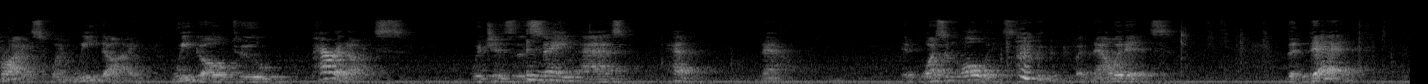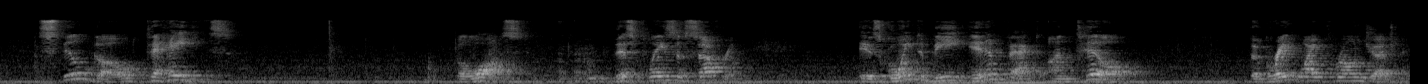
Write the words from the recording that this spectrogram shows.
Christ, when we die, we go to paradise, which is the same as heaven now. It wasn't always, but now it is. The dead still go to Hades, the lost. This place of suffering is going to be in effect until the great white throne judgment.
